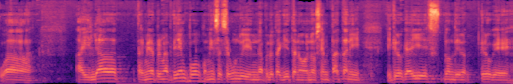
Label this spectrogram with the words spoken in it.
jugada aislada. Termina el primer tiempo, comienza el segundo y en una pelota quieta no, nos empatan y, creo que ahí es donde creo que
